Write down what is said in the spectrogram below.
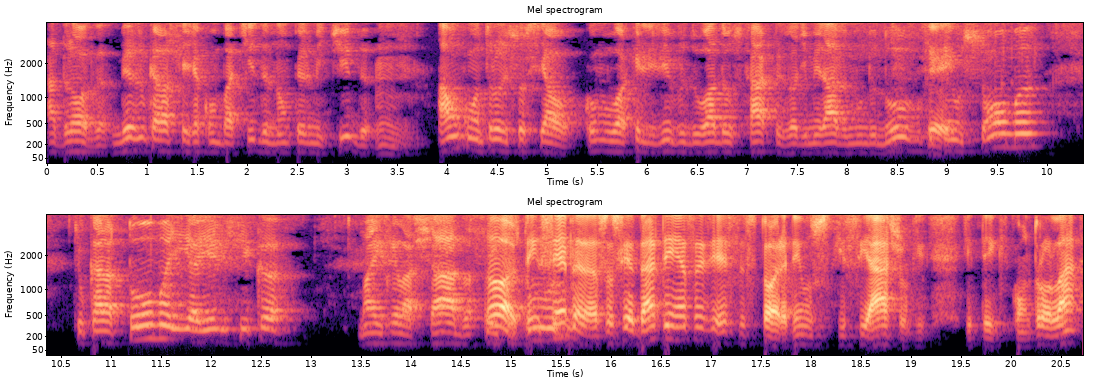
A droga, mesmo que ela seja combatida, não permitida, hum há um controle social, como aquele livro do Adolf Harpers, O Admirável Mundo Novo, que Sim. tem o soma, que o cara toma e aí ele fica mais relaxado. Não, tem sempre, a sociedade tem essa, essa história, tem os que se acham que, que tem que controlar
